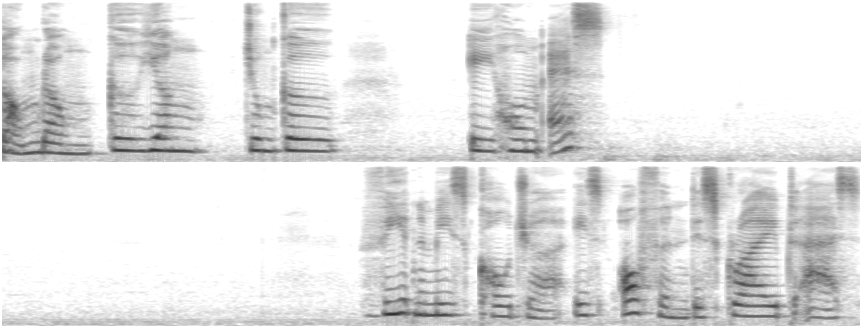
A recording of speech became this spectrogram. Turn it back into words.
Cộng đồng cư dân chung cư, eHome S. Vietnamese culture is often described as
